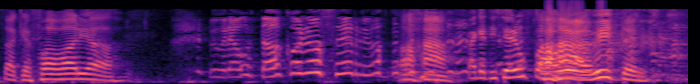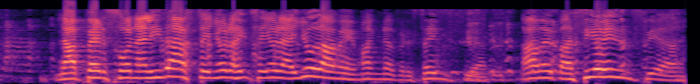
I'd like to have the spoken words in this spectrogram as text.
O sea, que fue a varias... Me hubiera gustado conocerlo. Ajá, Para que te hiciera un favor. ajá, viste. La personalidad, señoras y señores, ayúdame, magna presencia, dame paciencia.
